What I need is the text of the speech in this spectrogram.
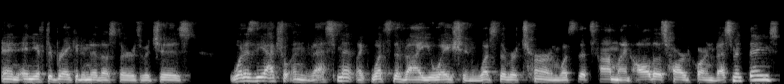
and, and you have to break it into those thirds, which is what is the actual investment? Like, what's the valuation? What's the return? What's the timeline? All those hardcore investment things.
